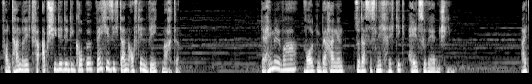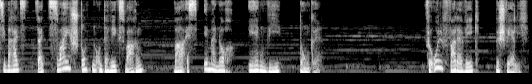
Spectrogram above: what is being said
Von Tandricht verabschiedete die Gruppe, welche sich dann auf den Weg machte. Der Himmel war wolkenbehangen, so dass es nicht richtig hell zu werden schien. Als sie bereits seit zwei Stunden unterwegs waren, war es immer noch irgendwie dunkel. Für Ulf war der Weg beschwerlich,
